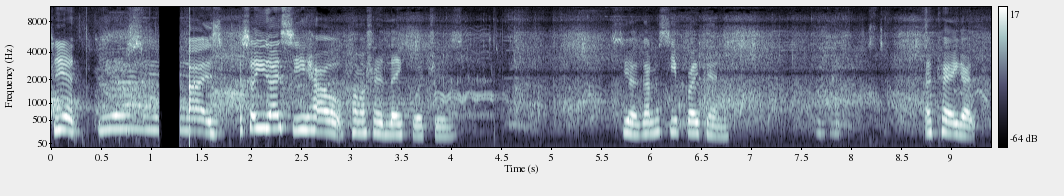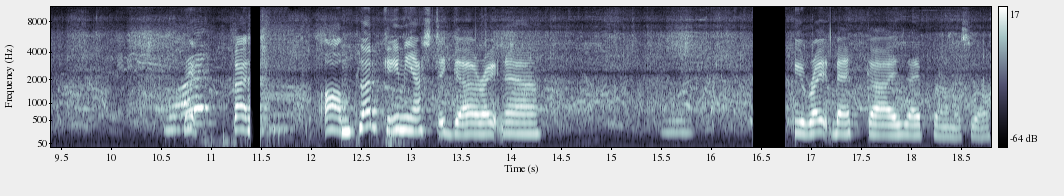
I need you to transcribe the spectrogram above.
See it. Yeah. Guys. So you guys see how how much I like witches. So yeah, gonna see if I can. Okay, guys. Yeah, guys. Um, Pleb Gaming has to go right now. Be right back, guys. I promise y'all.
